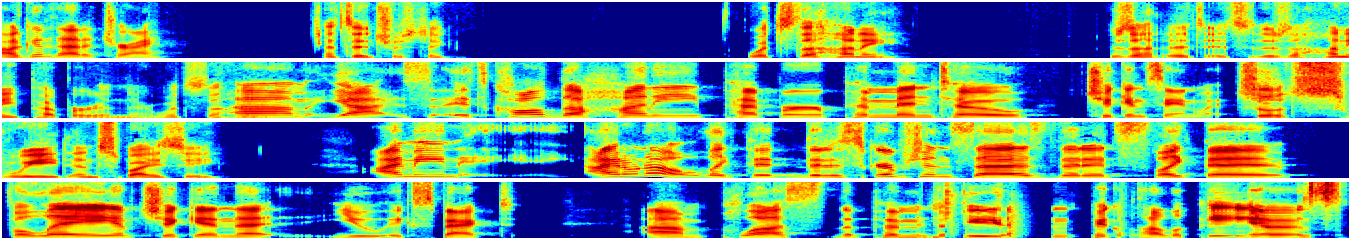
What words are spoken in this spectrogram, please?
i'll give that a try That's interesting. What's the honey? There's a it's, it's there's a honey pepper in there. What's the honey? Um, yeah, it's, it's called the honey pepper pimento chicken sandwich. so it's sweet and spicy. I mean, I don't know. Like the the description says that it's like the fillet of chicken that you expect, um, plus the pimento cheese and pickled jalapenos.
